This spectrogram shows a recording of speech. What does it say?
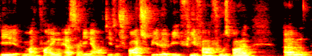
die machen vor allem in erster Linie auch diese Sportspiele wie FIFA, Fußball. Ähm,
